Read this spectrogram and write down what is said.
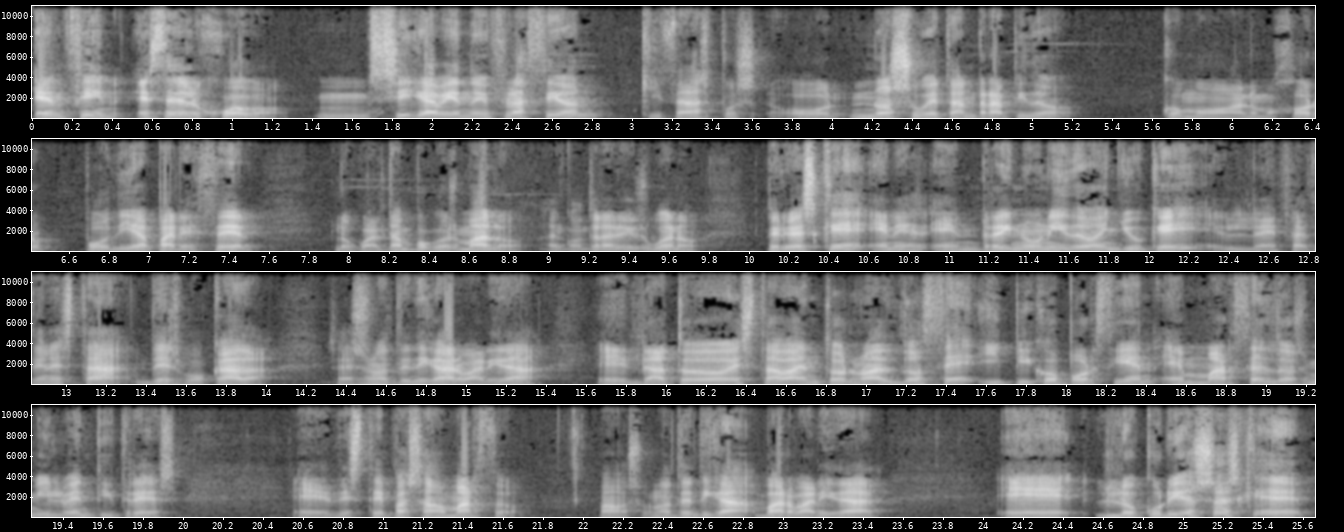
En fin, este es el juego. Mm, sigue habiendo inflación, quizás pues o no sube tan rápido como a lo mejor podía parecer, lo cual tampoco es malo, al contrario, es bueno. Pero es que en, Reino Unido, en UK, la inflación está desbocada. O sea, es una auténtica barbaridad. El dato estaba en torno al 12 y pico por cien en marzo del 2023, eh, de este pasado marzo. Vamos, una auténtica barbaridad. Eh, lo curioso es que,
